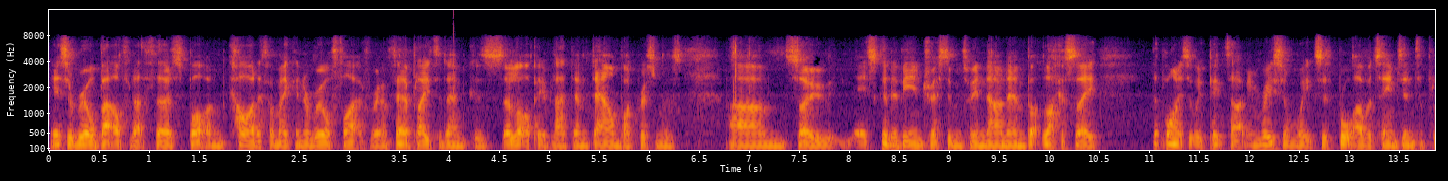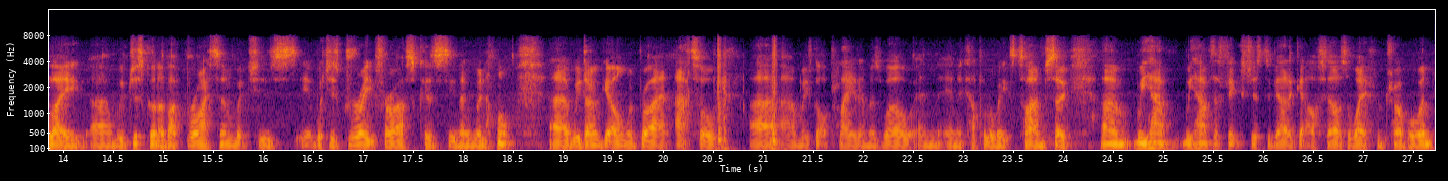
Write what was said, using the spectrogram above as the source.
It's a real battle for that third spot, and Cardiff are making a real fight for it. And fair play to them because a lot of people had them down by Christmas. Um, so it's going to be interesting between now and then. But like I say, the points that we've picked up in recent weeks has brought other teams into play. Uh, we've just gone above Brighton, which is which is great for us because you know we're not uh, we don't get on with Brighton at all, uh, and we've got to play them as well in, in a couple of weeks' time. So um, we have we have the fixtures to be able to get ourselves away from trouble, and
